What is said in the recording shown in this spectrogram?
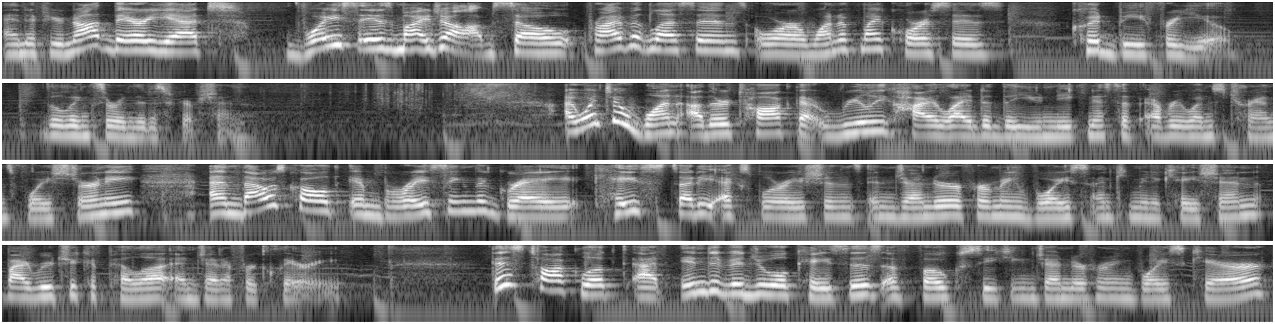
And if you're not there yet, voice is my job, so private lessons or one of my courses could be for you. The links are in the description. I went to one other talk that really highlighted the uniqueness of everyone's trans voice journey, and that was called Embracing the Gray Case Study Explorations in Gender Affirming Voice and Communication by Ruchi Kapila and Jennifer Cleary. This talk looked at individual cases of folks seeking gender affirming voice care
